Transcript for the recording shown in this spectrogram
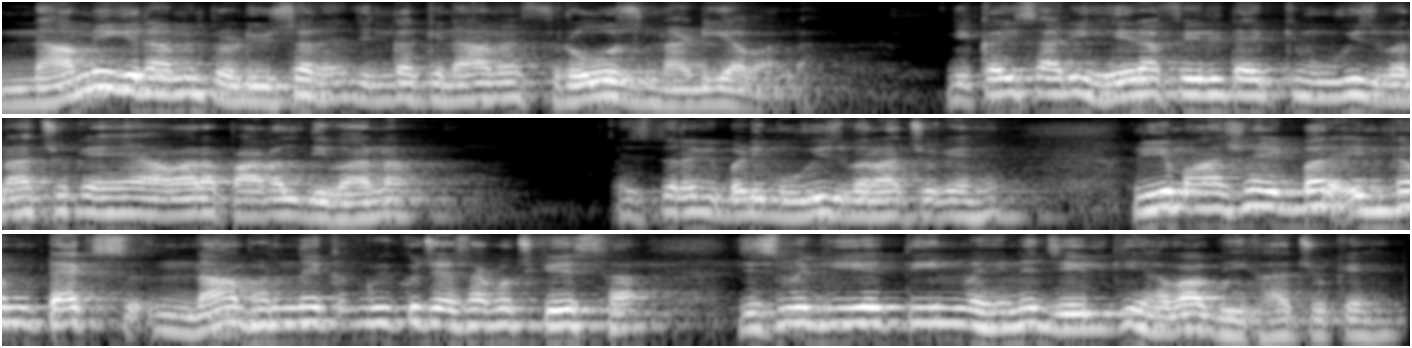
नामी गिरामी प्रोड्यूसर हैं, जिनका कि नाम है फिरोज़ नाडिया वाला। ये कई सारी हेरा फेरी टाइप की मूवीज़ बना चुके हैं, आवारा पागल दीवाना, इस तरह की बड़ी मूवीज़ बना चुके हैं। ये महाशय एक बार इनकम टैक्स ना भरने का भी कुछ ऐसा कुछ केस था, जिसमें कि ये तीन महीने जेल की हवा भी खा चुके हैं।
